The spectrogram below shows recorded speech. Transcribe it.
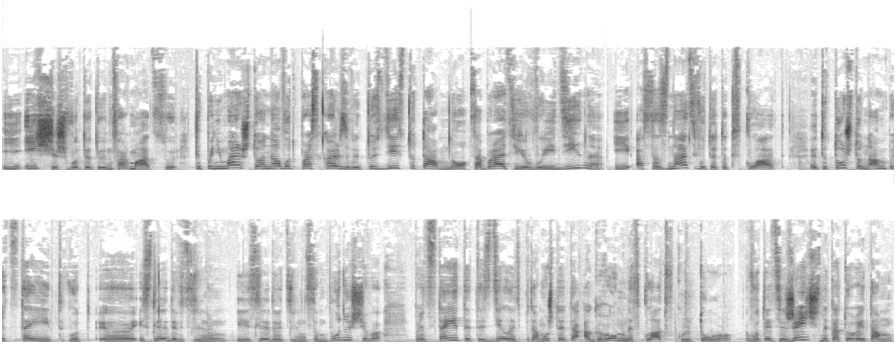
и ищешь вот эту информацию, ты понимаешь, что она вот проскальзывает то здесь, то там, но собрать ее воедино и осознать вот этот вклад, это то, что нам предстоит. Вот э, исследователям и исследовательницам будущего предстоит это сделать, потому что это огромный вклад в культуру. Вот эти женщины, которые там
